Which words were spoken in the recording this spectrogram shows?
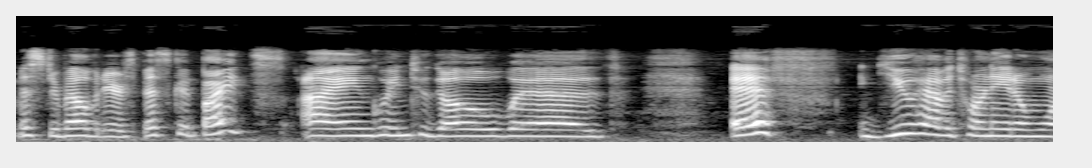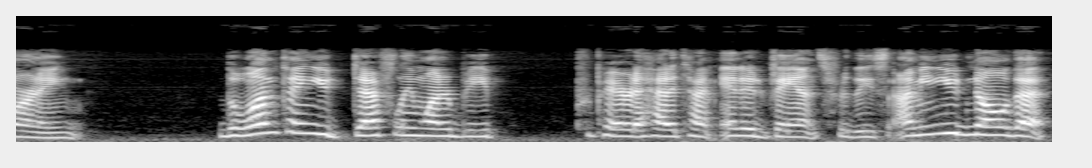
Mr. Belvedere's biscuit bites, I'm going to go with if you have a tornado warning, the one thing you definitely want to be prepared ahead of time in advance for these. I mean, you know that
